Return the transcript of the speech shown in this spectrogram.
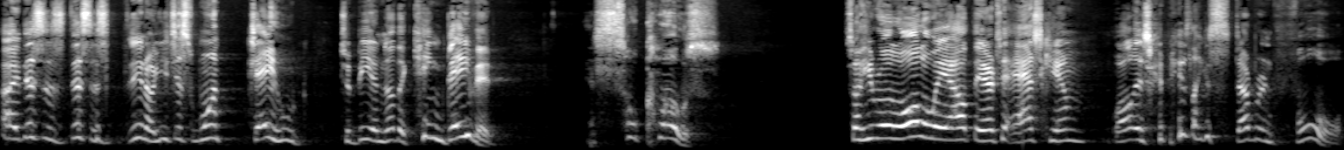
Uh, this is this is you know you just want Jehu to be another King David. It's so close. So he rode all the way out there to ask him. Well, he's like a stubborn fool.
